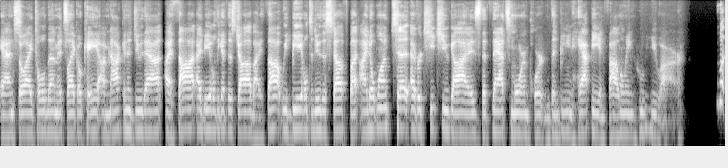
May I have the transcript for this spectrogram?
And so I told them, it's like, okay, I'm not going to do that. I thought I'd be able to get this job. I thought we'd be able to do this stuff, but I don't want to ever teach you guys that that's more important than being happy and following who you are. Well,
